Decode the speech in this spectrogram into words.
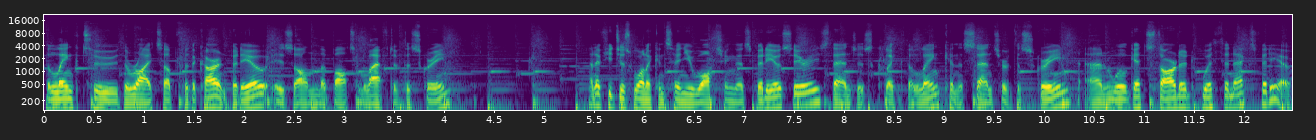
The link to the write-up for the current video is on the bottom left of the screen. And if you just want to continue watching this video series, then just click the link in the center of the screen and we'll get started with the next video.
